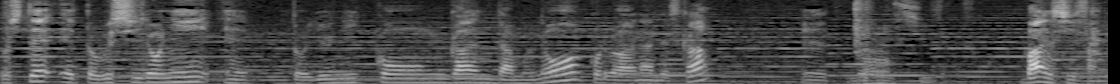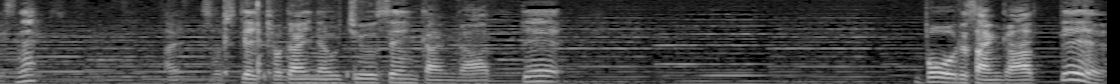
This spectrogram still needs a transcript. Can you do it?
そして、えーっと、後ろに、えーっと、ユニコーンガンダムの、これは何ですか？えーっと。バンシーさんですね。はい。そして、巨大な宇宙戦艦があって、ボールさんがあって、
